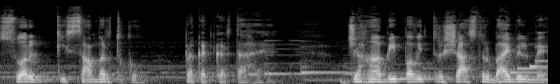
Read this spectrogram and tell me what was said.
स्वर्ग की सामर्थ्य को प्रकट करता है। जहाँ भी पवित्र शास्त्र बाइबल में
